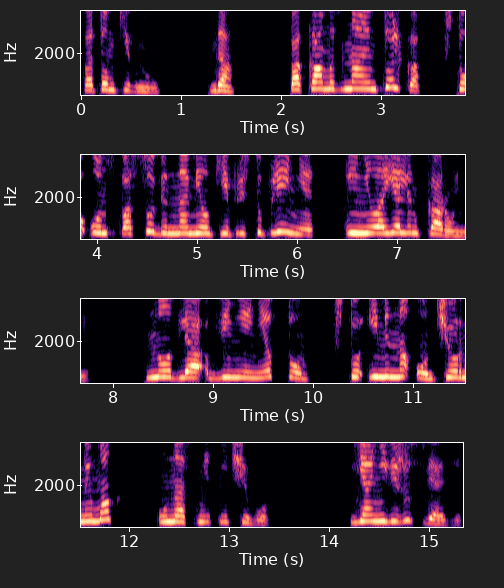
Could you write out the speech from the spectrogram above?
потом кивнул. Да, пока мы знаем только, что он способен на мелкие преступления и не лоялен к короне. Но для обвинения в том, что именно он черный маг, у нас нет ничего. Я не вижу связи.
